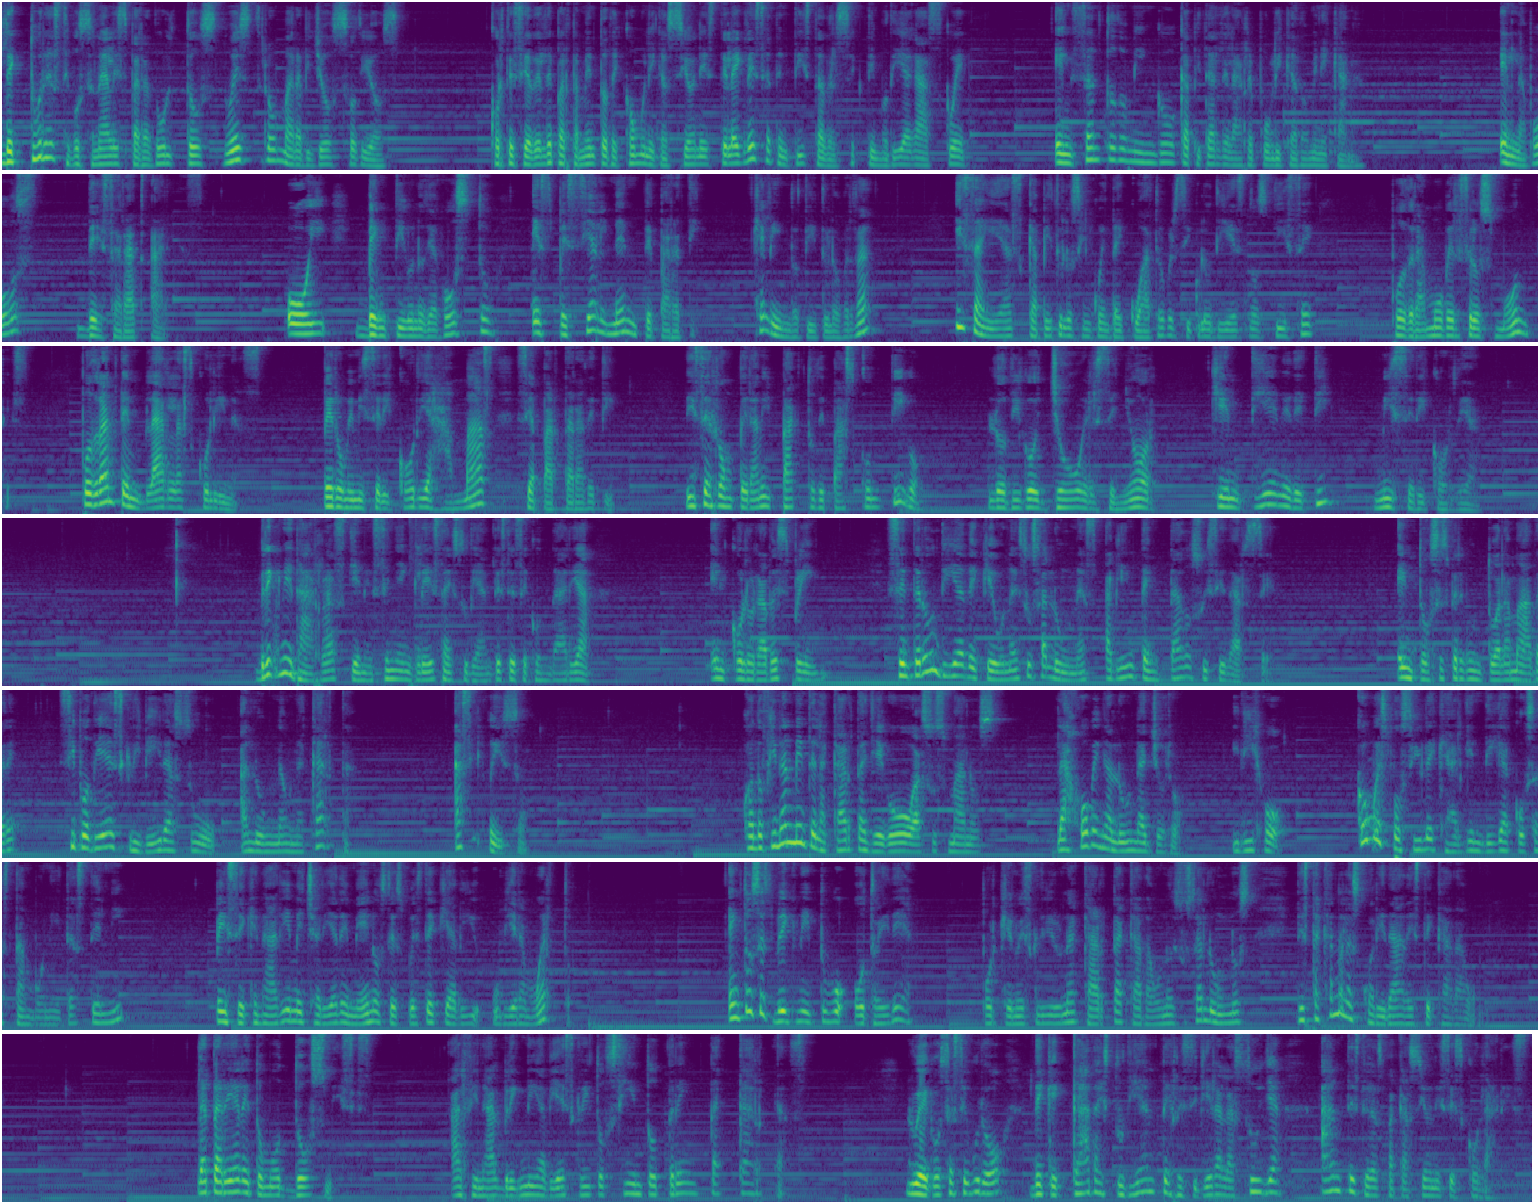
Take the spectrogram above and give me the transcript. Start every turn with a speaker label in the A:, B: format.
A: Lecturas devocionales para adultos, nuestro maravilloso Dios. Cortesía del Departamento de Comunicaciones de la Iglesia Tentista del Séptimo Día Gascue, en Santo Domingo, capital de la República Dominicana. En la voz de Sarat Arias. Hoy, 21 de agosto, especialmente para ti. Qué lindo título, ¿verdad? Isaías capítulo 54, versículo 10 nos dice, podrán moverse los montes, podrán temblar las colinas, pero mi misericordia jamás se apartará de ti, ni se romperá mi pacto de paz contigo. Lo digo yo, el Señor, quien tiene de ti misericordia. Britney Darras, quien enseña inglés a estudiantes de secundaria en Colorado Spring, se enteró un día de que una de sus alumnas había intentado suicidarse. Entonces preguntó a la madre si podía escribir a su alumna una carta. Así lo hizo. Cuando finalmente la carta llegó a sus manos, la joven alumna lloró y dijo, ¿Cómo es posible que alguien diga cosas tan bonitas de mí? Pensé que nadie me echaría de menos después de que hubiera muerto. Entonces Britney tuvo otra idea. ¿Por qué no escribir una carta a cada uno de sus alumnos destacando las cualidades de cada uno. La tarea le tomó dos meses. Al final, Britney había escrito 130 cartas. Luego se aseguró de que cada estudiante recibiera la suya antes de las vacaciones escolares.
